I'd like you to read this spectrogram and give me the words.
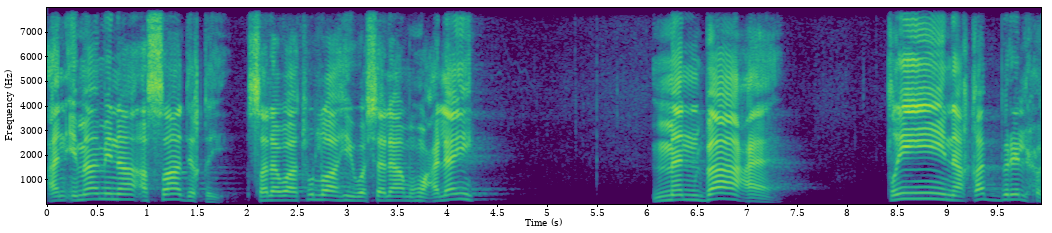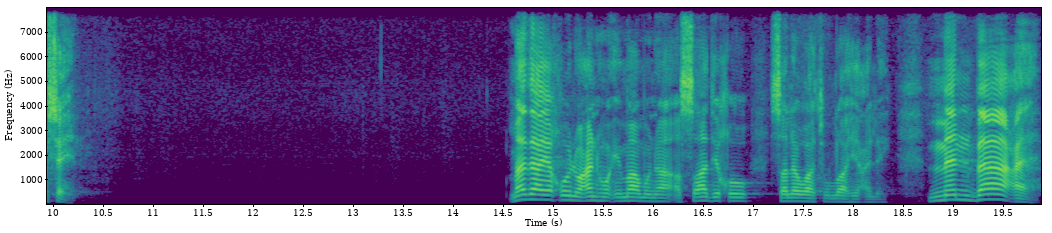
عن إمامنا الصادق صلوات الله وسلامه عليه من باع طين قبر الحسين. ماذا يقول عنه إمامنا الصادق صلوات الله عليه؟ من باع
